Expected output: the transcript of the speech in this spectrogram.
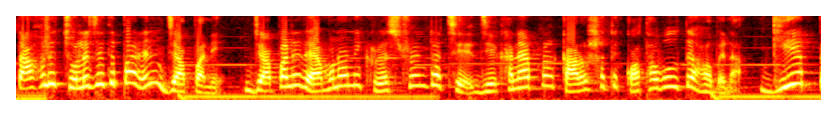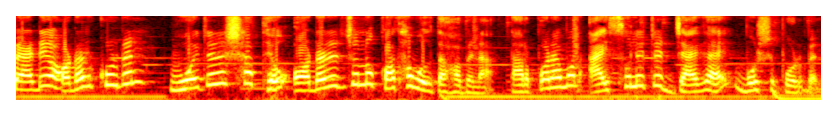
তাহলে চলে যেতে পারেন জাপানে। জাপানের এমন অনেক রেস্টুরেন্ট আছে যেখানে আপনার কারোর সাথে কথা বলতে হবে না। গিয়ে প্যাডে অর্ডার করবেন ওয়েটারের সাথেও অর্ডারের জন্য কথা বলতে হবে না। তারপর এমন আইসোলেটেড জায়গায় বসে পড়বেন।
